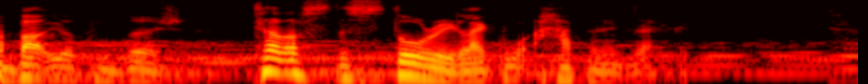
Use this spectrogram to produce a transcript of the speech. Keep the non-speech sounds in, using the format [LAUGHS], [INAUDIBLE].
about your conversion. Tell us the story, like what happened exactly.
